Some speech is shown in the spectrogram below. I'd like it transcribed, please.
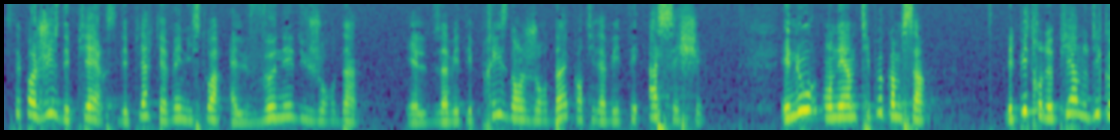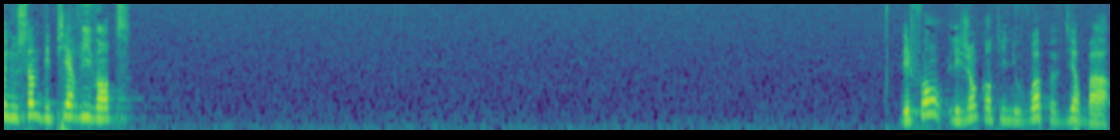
Ce n'était pas juste des pierres, c'est des pierres qui avaient une histoire. Elles venaient du Jourdain et elles avaient été prises dans le Jourdain quand il avait été asséché. Et nous, on est un petit peu comme ça. L'épître de Pierre nous dit que nous sommes des pierres vivantes. Des fois, les gens, quand ils nous voient, peuvent dire bah,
